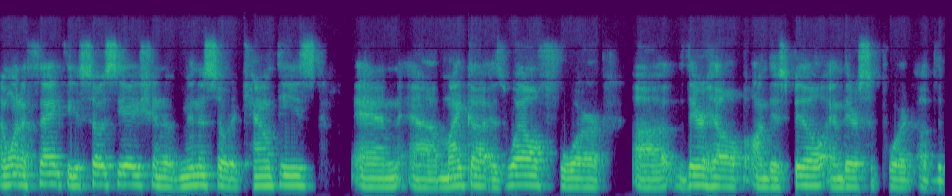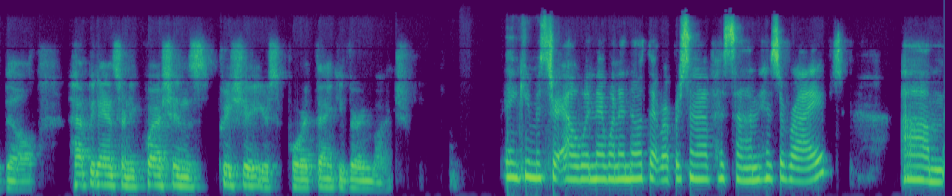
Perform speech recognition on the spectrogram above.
I want to thank the Association of Minnesota Counties and uh, MICA as well for uh, their help on this bill and their support of the bill. Happy to answer any questions. Appreciate your support. Thank you very much. Thank you, Mr. Elwood. I want to note that Representative Hassan has arrived. Um,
